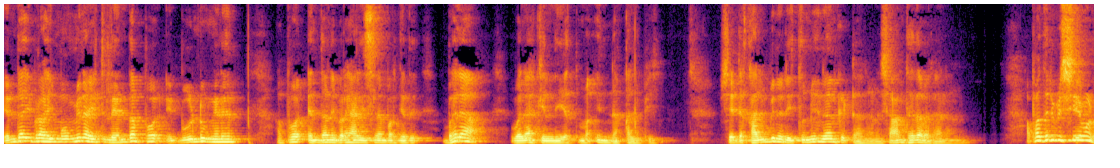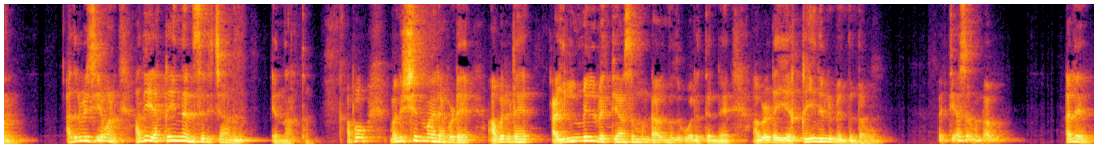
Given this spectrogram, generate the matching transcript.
എന്താ ഇബ്രാഹിം മുമ്മിനായിട്ടില്ല? എന്താ ഇപ്പോൾ വീണ്ടും ഇങ്ങനെ? അപ്പോൾ എന്താണ് ഇബ്രാഹിം അലൈഹി ഇസ്ലാം പറഞ്ഞത്? ബല വലാക്കില്ലി യത്മ ഇന്ന കൽബി പക്ഷെ എന്റെ കൽബിനൊരു ഇത്മിനാൻ കിട്ടാനാണ് ശാന്തത വരാനാണ്. അപ്പോൾ അതൊരു വിഷയമാണ്. അതൊരു വിഷയമാണ്. അത് യക്കൈനനുസരിച്ചാണ് എന്നർത്ഥം. അപ്പോൾ മനുഷ്യന്മാരവിടെ അവരുടെ അയിൽമിൽ വ്യത്യാസം ഉണ്ടാകുന്നത് പോലെ തന്നെ അവരുടെ യക്കീനിലും എന്തുണ്ടാവും? വ്യത്യാസമുണ്ടാവും അല്ലേ?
